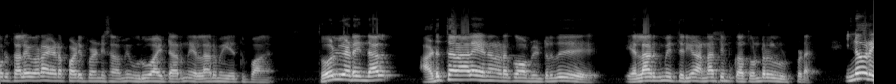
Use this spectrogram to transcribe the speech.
ஒரு தலைவராக எடப்பாடி பழனிசாமி உருவாயிட்டாருன்னு எல்லாருமே ஏற்றுப்பாங்க தோல்வி அடைந்தால் அடுத்த நாளே என்ன நடக்கும் அப்படின்றது எல்லாருக்குமே தெரியும். அதிமுக தொண்டர்கள் உட்பட. இன்னொரு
